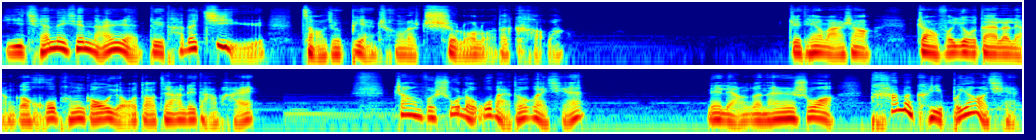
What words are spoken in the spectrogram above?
以前那些男人对她的觊觎早就变成了赤裸裸的渴望。这天晚上，丈夫又带了两个狐朋狗友到家里打牌，丈夫输了五百多块钱。那两个男人说，他们可以不要钱，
